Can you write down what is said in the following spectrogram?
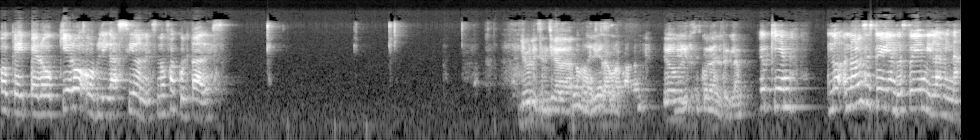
Ok, pero quiero obligaciones, no facultades. Yo, licenciada. Yo, Yo, ¿Cuál es el reglamento? ¿Yo quién? No, no los estoy viendo, estoy en mi lámina.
